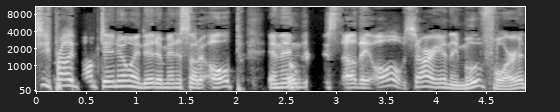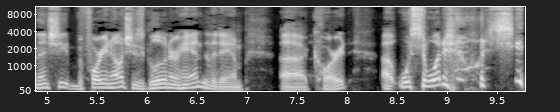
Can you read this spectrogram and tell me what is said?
she probably bumped into and did a Minnesota ope and then just oh they oh sorry and they moved for her and then she before you know it she's gluing her hand to the damn uh, court. Uh, so what did, what did she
